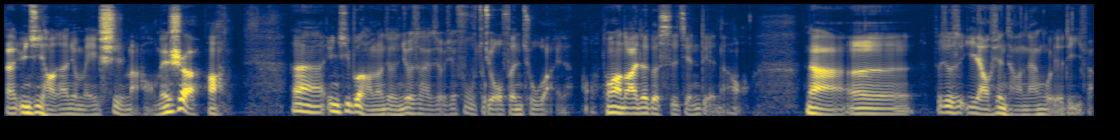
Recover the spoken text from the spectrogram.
呃，运气好那就没事嘛，哦，没事啊。那运气不好呢，就就是还是有些副作用纠纷出来的，哦，通常都在这个时间点的，哦。那呃，这就是医疗现场难为的地方，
